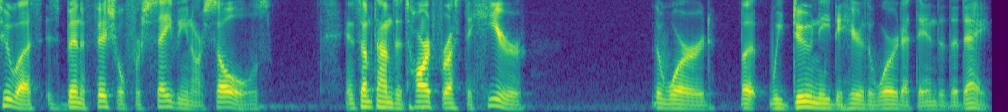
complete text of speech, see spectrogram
to us is beneficial for saving our souls. And sometimes it's hard for us to hear the word, but we do need to hear the word at the end of the day.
